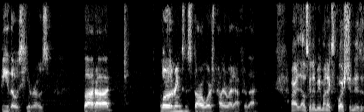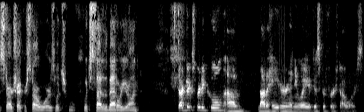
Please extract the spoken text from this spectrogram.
be those heroes. But uh, Lord of the Rings and Star Wars probably right after that. All right, that was going to be my next question. Is it Star Trek or Star Wars? Which which side of the battle are you on? Star Trek's pretty cool. Um, not a hater in any way. I just prefer Star Wars.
